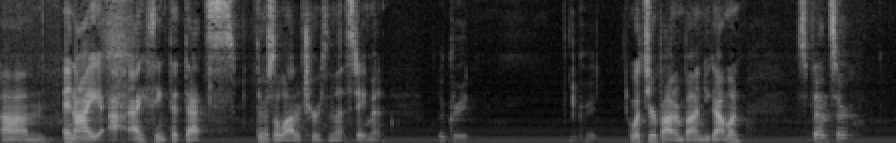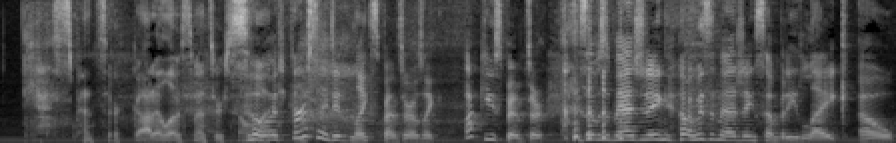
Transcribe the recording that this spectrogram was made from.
Um, and I I think that that's there's a lot of truth in that statement. Agreed. Agreed. What's your bottom bun? You got one? Spencer. Yes, Spencer. God, I love Spencer so, So much. at first I didn't like Spencer. I was like, "Fuck you, Spencer," because I was imagining I was imagining somebody like oh,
